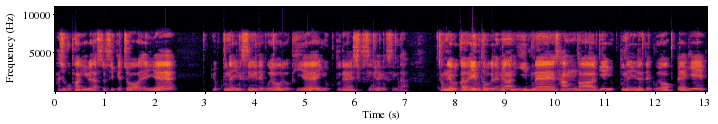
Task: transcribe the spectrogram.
다시 곱하기 위에다 쓸 수 있겠죠. A에 6분의 1승이 되고요. 그리고 B에 6분의 10승이 되겠습니다. 정리해 볼까요? A부터 보게 되면 2분의 3 더하기 6분의 1 되고요. 빼기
